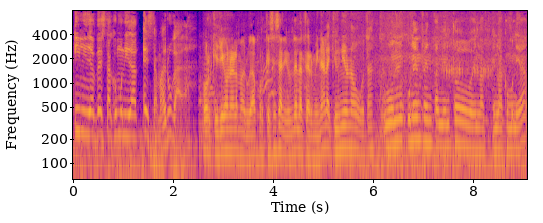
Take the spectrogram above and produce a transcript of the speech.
y líder de esta comunidad esta madrugada. ¿Por qué llegaron a la madrugada? ¿Por qué se salieron de la terminal? ¿Aquí vinieron a Bogotá? Hubo un, un enfrentamiento en la, en la, comunidad,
